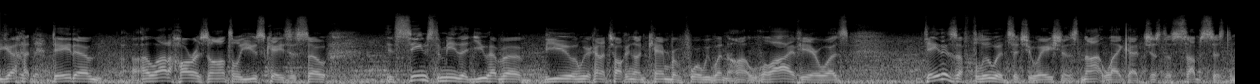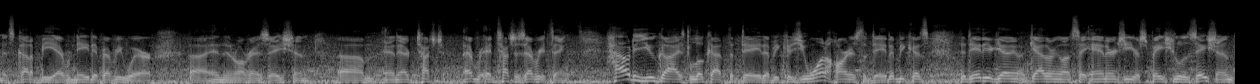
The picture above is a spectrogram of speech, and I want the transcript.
you got data, a lot of horizontal use cases. So it seems to me that you have a view, and we were kind of talking on camera before we went live here, was data is a fluid situation. It's not like a, just a subsystem. It's got to be every native everywhere uh, in an organization, um, and it, touched every, it touches everything. How do you guys look at the data? Because you want to harness the data, because the data you're getting, gathering on, say, energy or space utilization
